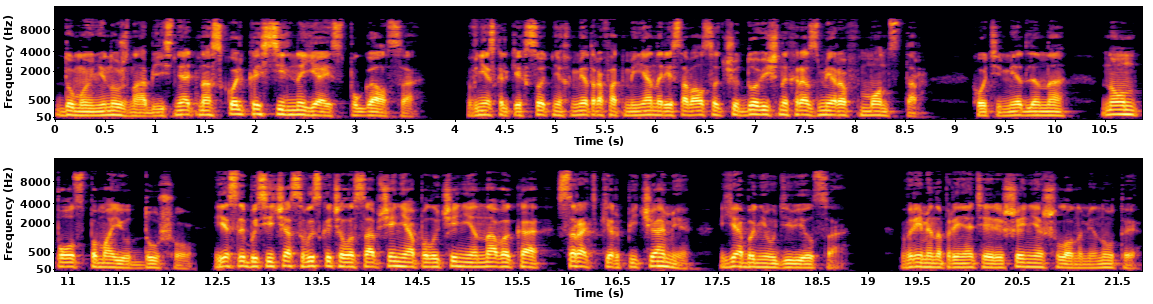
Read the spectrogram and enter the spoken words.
Думаю, не нужно объяснять, насколько сильно я испугался. В нескольких сотнях метров от меня нарисовался чудовищных размеров монстр. Хоть и медленно, но он полз по мою душу. Если бы сейчас выскочило сообщение о получении навыка «срать кирпичами», я бы не удивился. Время на принятие решения шло на минуты.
